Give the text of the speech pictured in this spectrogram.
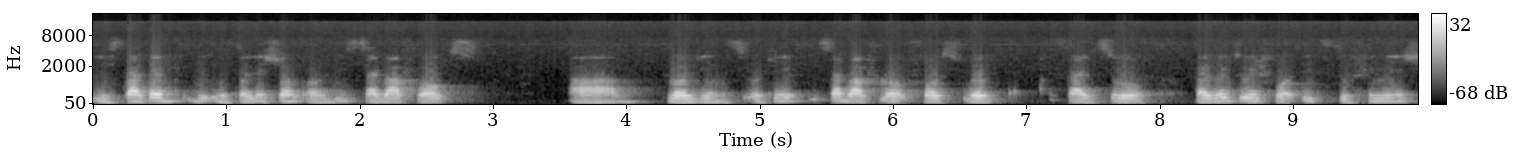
we started the installation of this CyberFox um, plugins. Okay, CyberFox website. So we're going to wait for it to finish.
